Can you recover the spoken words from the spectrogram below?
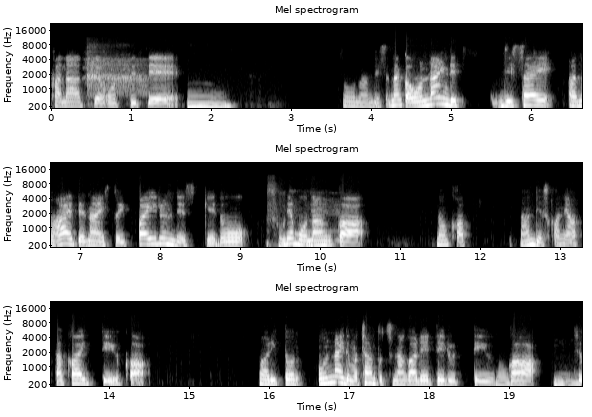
かなって思ってて、うん、そうなんです。なんかオンラインで実際あの会えてない人いっぱいいるんですけど、ね、でもなんかなんか何ですかねあったかいっていうか割とオンラインでもちゃんとつながれてるっていうのが、中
